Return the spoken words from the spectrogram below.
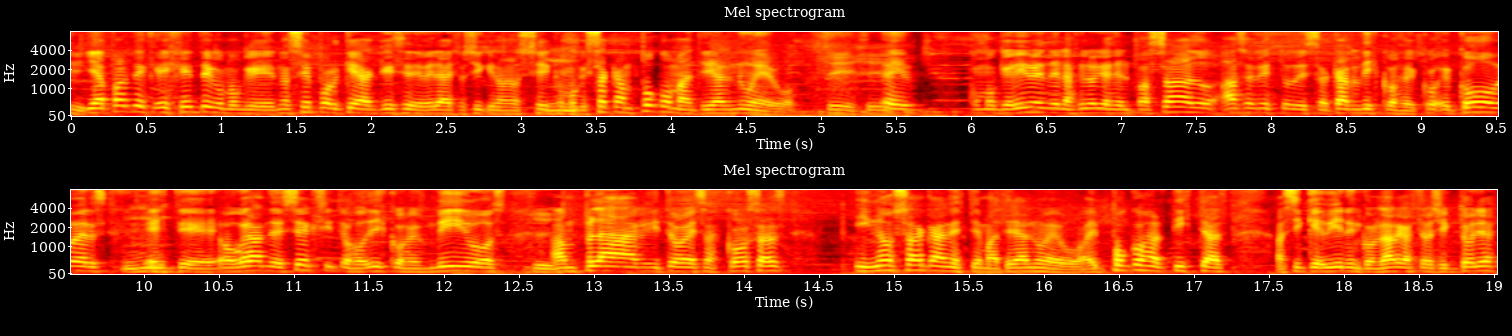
Y aparte que hay gente como que, no sé por qué, a qué se deberá, eso sí que no lo sé, como mm. que sacan poco material nuevo. Eh, como que viven de las glorias del pasado, hacen esto de sacar discos de covers, este, o grandes éxitos, o discos en vivos, unplug y todas esas cosas y no sacan este material nuevo. Hay pocos artistas así que vienen con largas trayectorias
